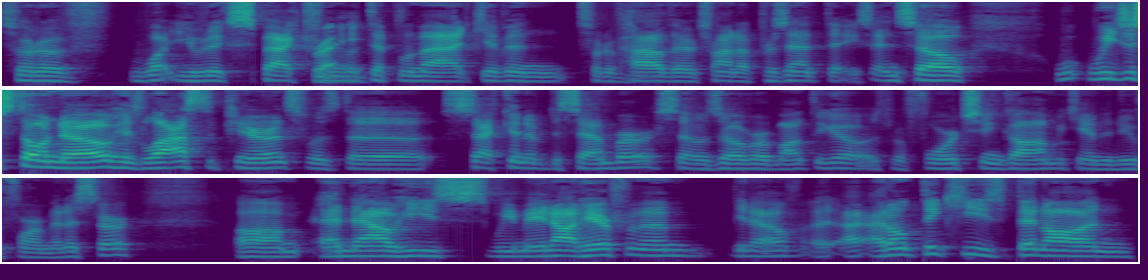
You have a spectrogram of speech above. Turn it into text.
sort of what you would expect from right. a diplomat, given sort of how they're trying to present things. And so we just don't know. His last appearance was the 2nd of December. So it was over a month ago. It was before Qin Gang became the new foreign minister. Um, and now he's, we may not hear from him. You know, I, I, don't think he's been on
